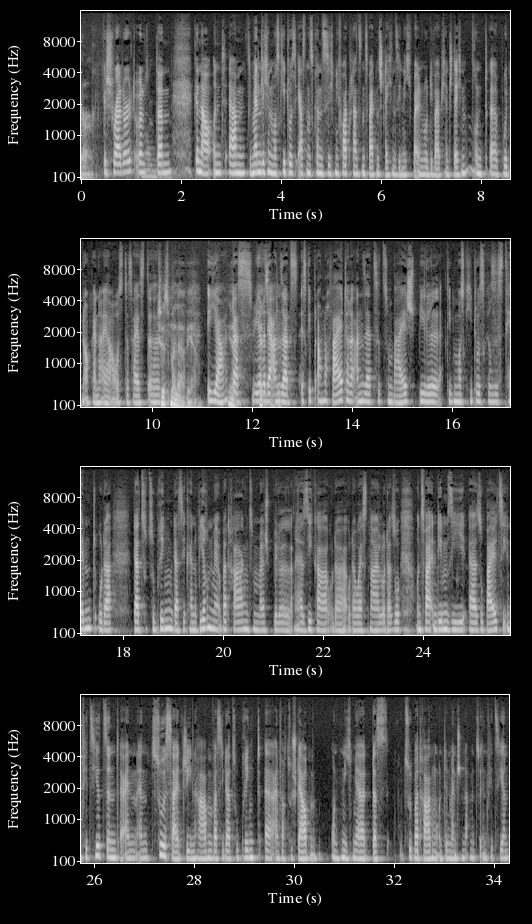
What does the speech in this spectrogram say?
geschreddert und dann, genau. Und ähm, die männlichen Moskitos, erstens können sie sich nicht fortpflanzen, zweitens stechen sie nicht, weil nur die Weibchen stechen und äh, brüten auch keine Eier aus. Das heißt. Äh, Tschüss Malaria. Ja, ja das wäre der Ansatz. Es gibt auch noch weitere Ansätze, zum Beispiel die Moskitos resistent oder dazu zu bringen, dass sie keine Viren mehr übertragen, zum Beispiel äh, Zika oder, oder West Nile oder so. Und zwar indem sie, äh, sobald sie infiziert sind, ein, ein Suicide-Gene haben, was sie dazu bringt, äh, einfach zu sterben und nicht mehr das zu übertragen und den Menschen damit zu infizieren.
